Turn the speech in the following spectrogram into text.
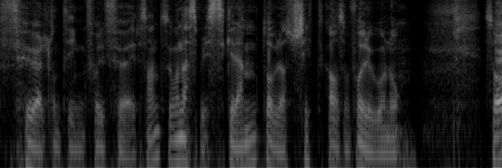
følt noen ting for før. sant? Så man nesten blir skremt over at 'shit, hva som foregår nå'. Så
